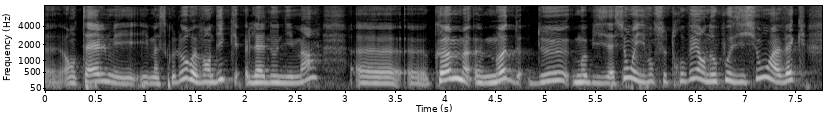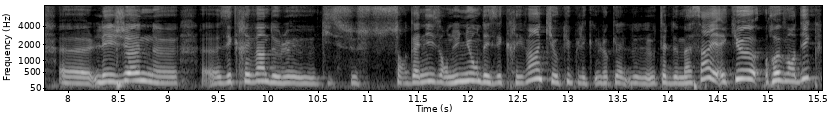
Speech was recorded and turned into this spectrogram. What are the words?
euh, Antelme et, Mascolo, revendiquent l'anonymat euh, comme mode de mobilisation et ils vont se trouver en opposition avec les jeunes écrivains qui s'organisent en union des écrivains, qui occupent l'hôtel de Massin et qui revendiquent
